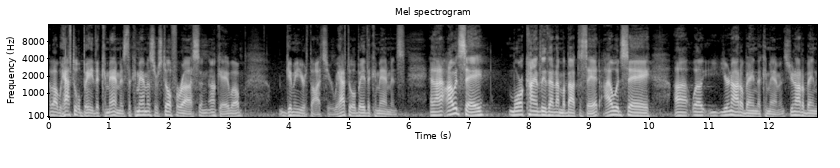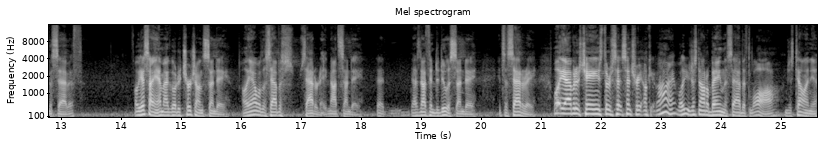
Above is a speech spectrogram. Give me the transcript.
about we have to obey the commandments. The commandments are still for us. And okay, well, give me your thoughts here. We have to obey the commandments. And I, I would say, more kindly than I'm about to say it, I would say, uh, well, you're not obeying the commandments. You're not obeying the Sabbath. Oh, yes, I am. I go to church on Sunday. Oh, yeah, well, the Sabbath's Saturday, not Sunday. That has nothing to do with Sunday. It's a Saturday. Well, yeah, but it's changed, third century. Okay, all right, well, you're just not obeying the Sabbath law. I'm just telling you.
